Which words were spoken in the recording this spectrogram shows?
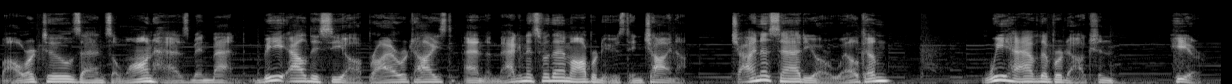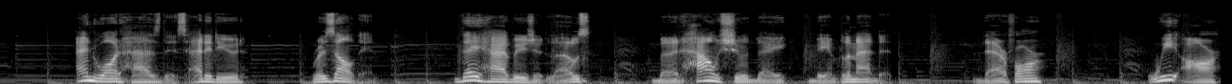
power tools and so on has been banned. BLDC are prioritized and the magnets for them are produced in China. China said you're welcome. We have the production here. And what has this attitude resulted in? They have issued laws, but how should they be implemented? Therefore, we are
